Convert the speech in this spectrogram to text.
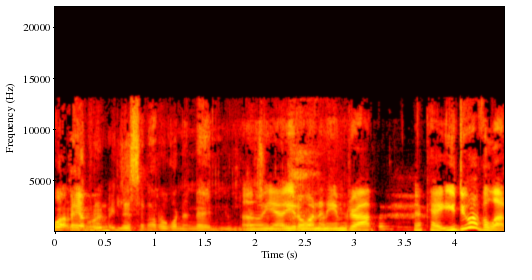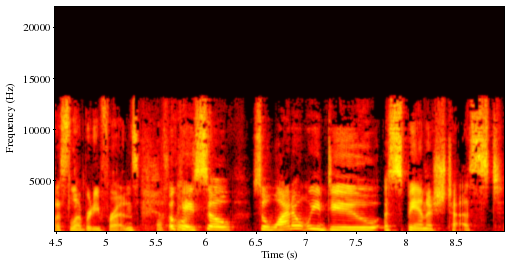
Well, every, listen, I don't want to name. Oh yeah, you don't want to name drop. Okay, you do have a lot of celebrity friends. okay, course. so so why don't we do a Spanish test?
